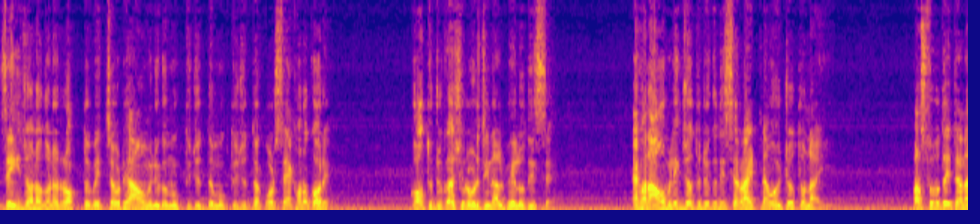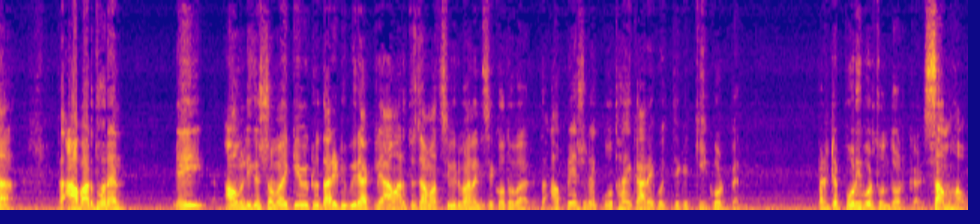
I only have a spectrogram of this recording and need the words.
যেই জনগণের রক্ত বেচা ওঠে, আওয়ামী লীগ মুক্তিযুদ্ধ মুক্তিযুদ্ধ করছে, এখনও করে। কতটুকু আসলে অরিজিনাল ভ্যালু দিছে? এখন আওয়ামী লীগ যতটুকু দিছে রাইট না ওইটাও তো নাই। বাস্তবতা এটা না। আবার ধরেন, এই আওয়ামী লীগের সময় কেউ একটু দাড়ি টুপি রাখলে, আমার তো জামাত শিবির বানিয়ে দিচ্ছে কতবার? আপনি আসলে কোথায়, কারে থেকে কি করবেন? মানে একটা পরিবর্তন দরকার সামহাউ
